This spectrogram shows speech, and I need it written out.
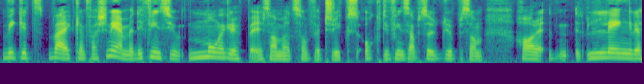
vilket verkligen fascinerar mig, det finns ju många grupper i samhället som förtrycks och det finns absolut grupper som har längre,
